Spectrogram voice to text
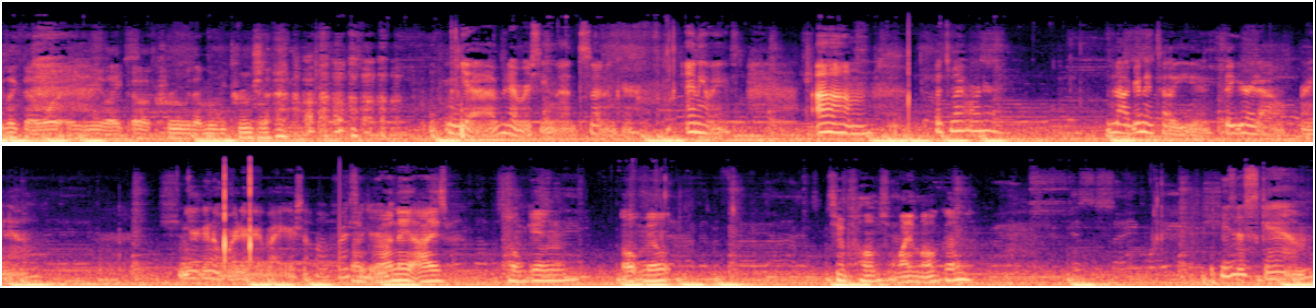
She's like that one angry, like, uh, crew, that movie crew. She's like, Yeah, I've never seen that, so I don't care. Anyways, um, what's my order? I'm not gonna tell you. Figure it out right now. You're gonna order it by yourself. like grande ice, pumpkin, oat milk, two pumps, white mocha. He's a scam.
